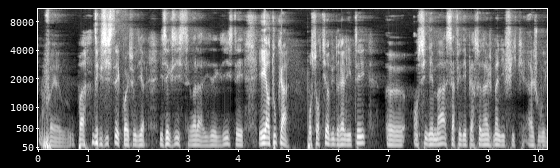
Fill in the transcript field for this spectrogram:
ou, ou pas, d'exister, quoi. Je veux dire, ils existent, voilà, ils existent. Et, et en tout cas, pour sortir d'une réalité, euh, en cinéma, ça fait des personnages magnifiques à jouer.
